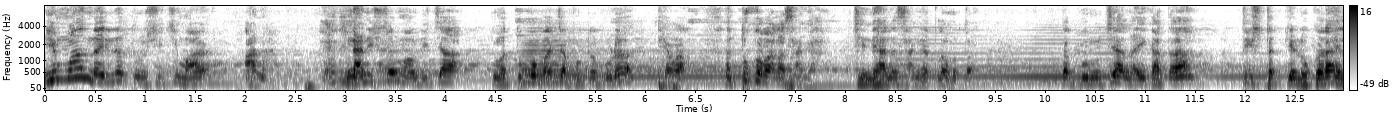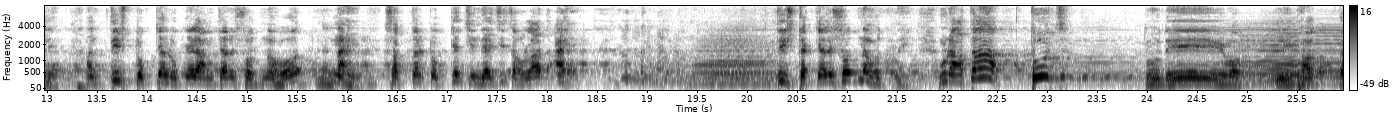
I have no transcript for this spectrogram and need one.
इमानदारीनं तुळशीची माळ आणा. ज्ञानेश्वर माऊलीच्या किंवा तुकोबाच्या फोटो पुढं ठेवा. आणि तुकोबाला सांगा चिंध्यानं सांगितलं होतं. तर गुरुच्या लाईक आता तीस टक्के लोक राहिले. आणि तीस टक्के लोकांना आमच्यानं शोधणं होत नाही. सत्तर टक्के चिंध्याची चौलाद आहे. तीस टक्क्याला शोधणं होत नाही. म्हणून आता तूच तू देव निभक्त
